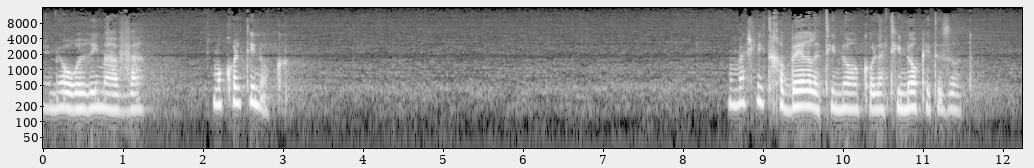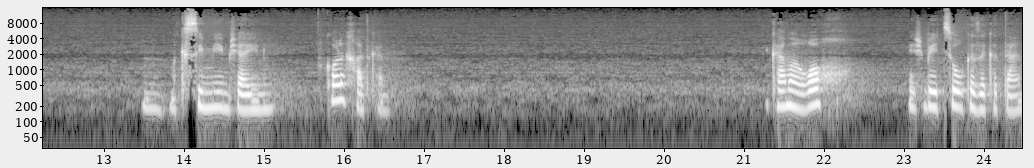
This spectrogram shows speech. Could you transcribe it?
מעוררים אהבה, כמו כל תינוק. ממש להתחבר לתינוק או לתינוקת הזאת. מקסימים שהיינו, כל אחד כאן. כמה רוך יש ביצור כזה קטן,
